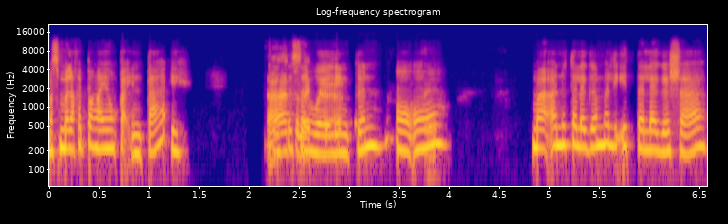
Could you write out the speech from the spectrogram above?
mas malaki pa nga yung Kainta eh. Ah, sa? Wellington. Oo. Maano talaga, maliit talaga siya.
